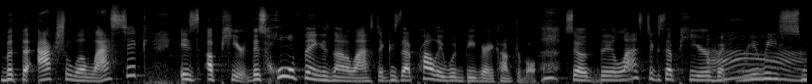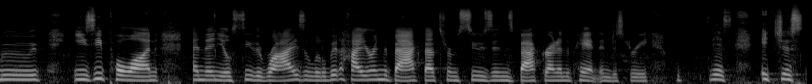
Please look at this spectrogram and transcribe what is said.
but the actual elastic is up here. This whole thing is not elastic because that probably wouldn't be very comfortable. So the elastic's up here, but really Ah. smooth, easy pull on, and then you'll see the rise a little bit higher in the back. That's from Susan's background in the pant industry. But this, it just,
